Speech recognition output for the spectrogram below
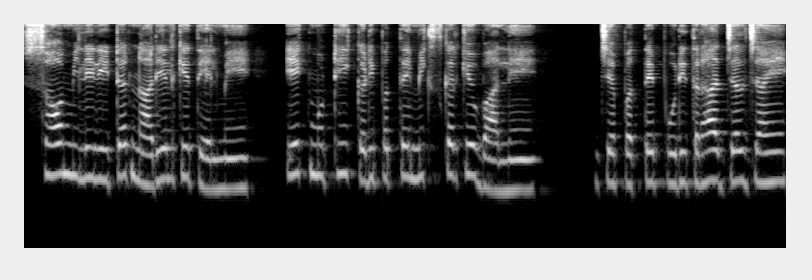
100 मिलीलीटर नारियल के तेल में एक मुट्ठी कड़ी पत्ते मिक्स करके उबाल लें। जब पत्ते पूरी तरह जल जाएँ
